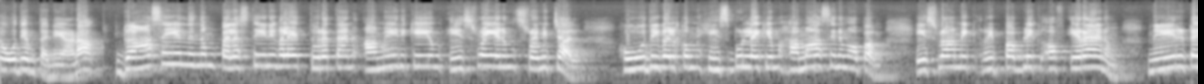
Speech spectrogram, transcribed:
ചോദ്യം തന്നെയാണ്. ഗാസയിൽ നിന്നും പലസ്തീനികളെ തുരത്താൻ അമേരിക്കയും ഇസ്രയേലും ശ്രമിച്ചാൽ ഹൂതികൾക്കും ഹിസ്ബുള്ളയ്ക്കും ഹമാസിനും ഒപ്പം ഇസ്ലാമിക് റിപ്പബ്ലിക് ഓഫ് ഇറാനും നേരിട്ട്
